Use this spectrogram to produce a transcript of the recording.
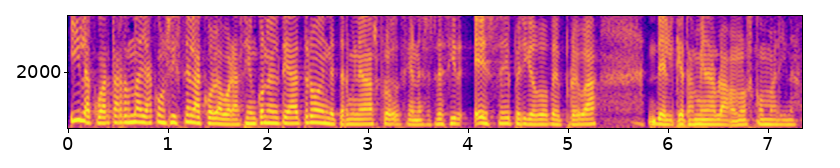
Y la cuarta ronda ya consiste en la colaboración con el teatro en determinadas producciones, es decir, ese periodo de prueba del que también hablábamos con Marina.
